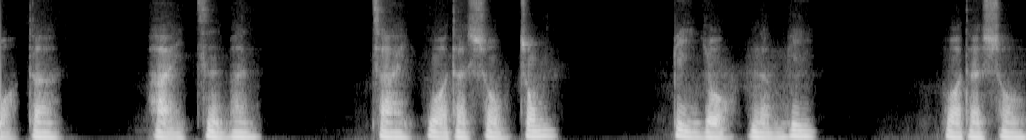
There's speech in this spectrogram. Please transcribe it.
我的孩子们，在我的手中必有能力。我的手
